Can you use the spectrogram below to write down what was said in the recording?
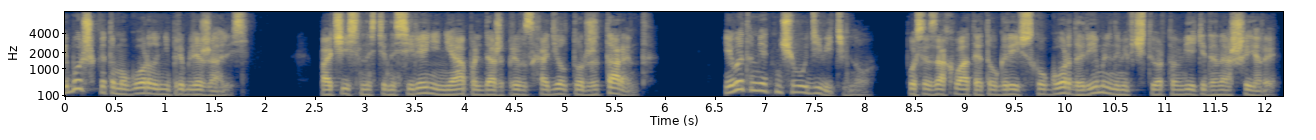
и больше к этому городу не приближались. По численности населения Неаполь даже превосходил тот же Тарент. И в этом нет ничего удивительного. После захвата этого греческого города римлянами в IV веке до нашей эры,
